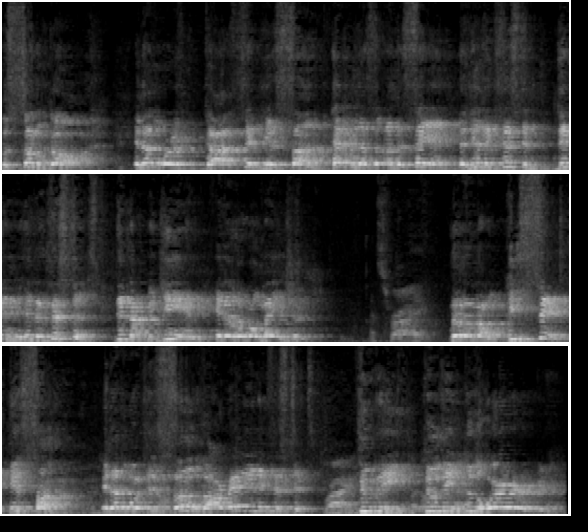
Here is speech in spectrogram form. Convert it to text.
the Son of God in other words, God sent his son, helping us to understand that his existence didn't his existence did not begin in a little manger. That's right. No, no, no. He sent his son. In other words, his son was already in existence. Right. Through the through the through the word.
